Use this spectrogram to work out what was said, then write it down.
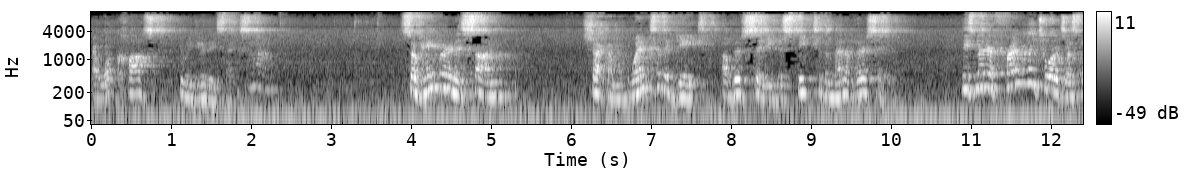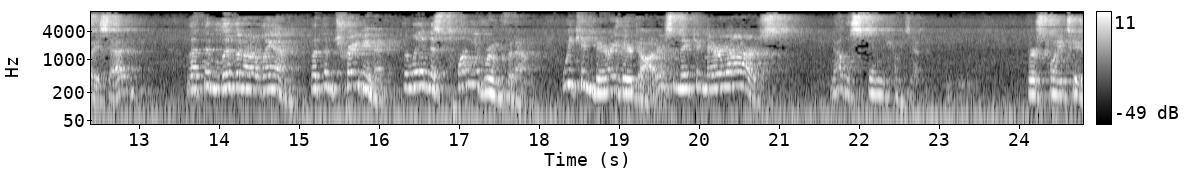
At what cost do we do these things? So Hamor and his son, Shechem, went to the gate of their city to speak to the men of their city. These men are friendly towards us, they said. Let them live in our land. Let them trade in it. The land has plenty of room for them. We can marry their daughters and they can marry ours. Now the spin comes in. Verse 22.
